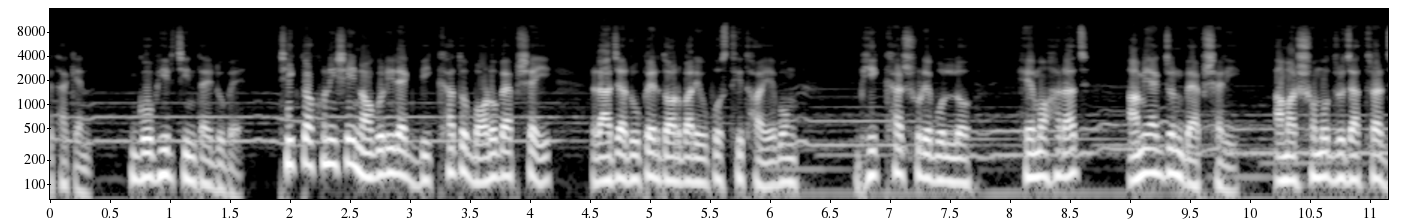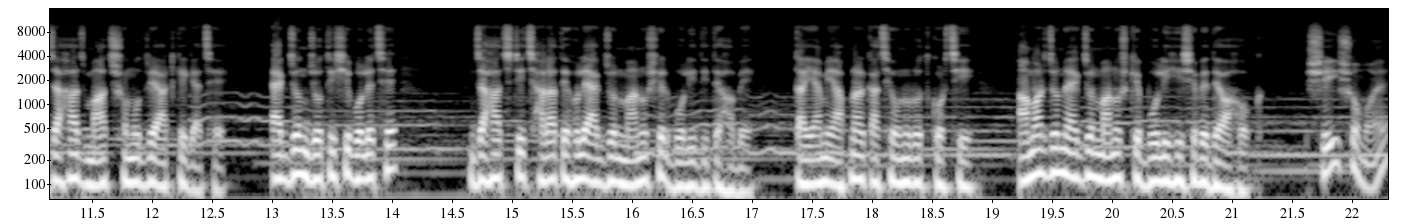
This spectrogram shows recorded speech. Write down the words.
থাকেন। গভীর চিন্তায় ডুবে। ঠিক তখনই সেই নগরীর এক বিখ্যাত বড় ব্যবসায়ী রাজা রূপের দরবারে উপস্থিত হয় এবং ভিক্ষার সুরে বলল, হে মহারাজ, আমি একজন ব্যবসায়ী। আমার সমুদ্রযাত্রার জাহাজ মাঝ সমুদ্রে আটকে গেছে। একজন জ্যোতিষী বলেছে, জাহাজটি ছাড়াতে হলে একজন মানুষের বলি দিতে হবে। তাই আমি আপনার কাছে অনুরোধ করছি, আমার জন্য একজন মানুষকে বলি হিসেবে দেওয়া হোক। সেই সময়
